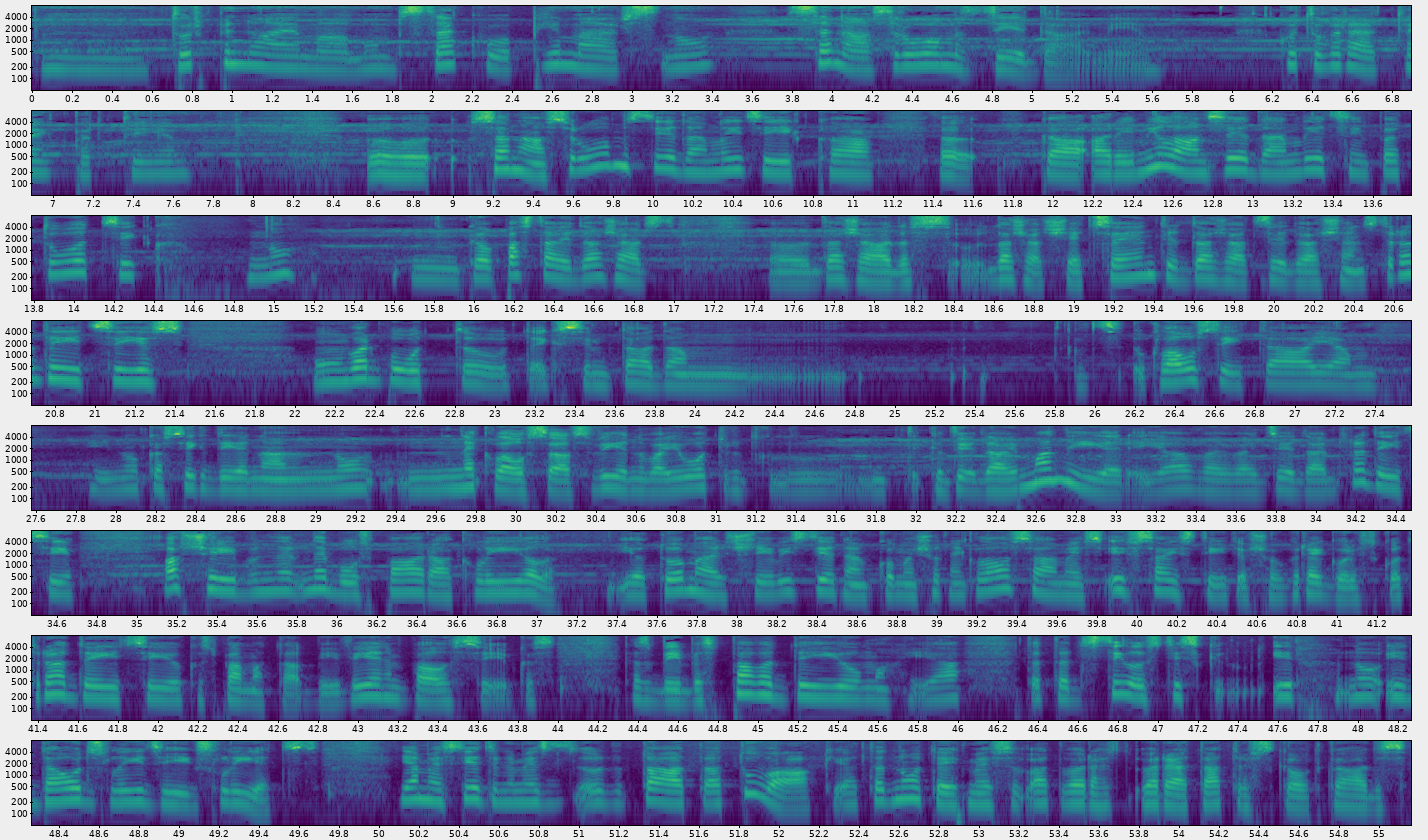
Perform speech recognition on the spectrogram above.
Mm, turpinājumā mums seko piemērs no senās Romas dziedājumiem. Ko tu varētu teikt par tiem? Uh, senās Romas dziedājumi līdzīgi kā, uh, kā arī Milāns dziedājumi liecina par to, cik, nu, mm, ka pastāv dažādas, uh, dažādas, dažādas šie centri, dažādas dziedāšanas tradīcijas, un varbūt, teiksim, tādam klausītājam, nu, kas ikdienā nu, neklausās vienu vai otru dziedājumu manieri ja, vai, vai dziedājumu tradīciju, atšķirība ne, nebūs pārāk liela. Jo tomēr šie visi dziedājumi, ko mēs šodien klausāmies, ir saistīti ar šo gregorisko tradīciju, kas pamatā bija vienbalsība, kas, kas bija bez pavadījuma, jā, tad, tad stilistiski ir, nu, ir daudz līdzīgas lietas. Ja mēs iedziļamies tā, tā tuvāk, jā, tad noteikti mēs varētu, varētu atrast kaut kādas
